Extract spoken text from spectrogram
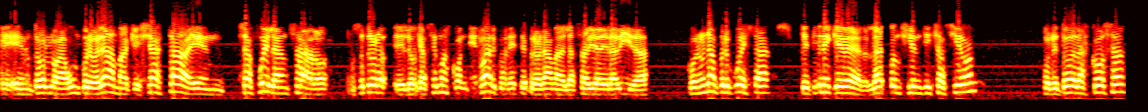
eh, en torno a un programa que ya está en, ya fue lanzado, nosotros eh, lo que hacemos es continuar con este programa de la savia de la vida, con una propuesta que tiene que ver la concientización sobre todas las cosas,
